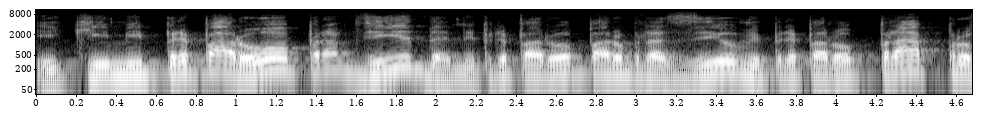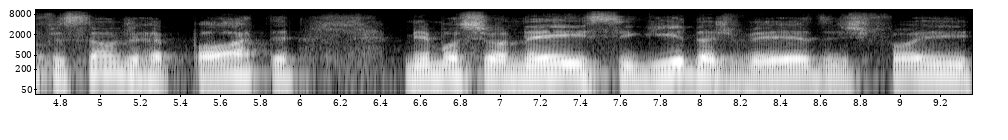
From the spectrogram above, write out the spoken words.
e que me preparou para a vida, me preparou para o Brasil, me preparou para a profissão de repórter. Me emocionei seguidas vezes, foi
